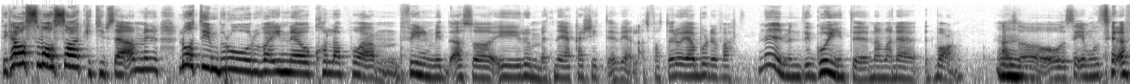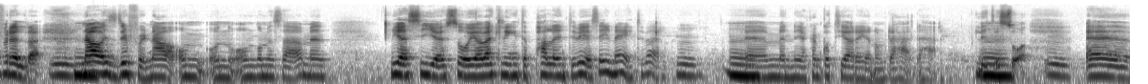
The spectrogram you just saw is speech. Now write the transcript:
Det kan vara små saker, typ såhär, ah, men låt din bror vara inne och kolla på um, film i, alltså, i rummet när jag kanske inte velat. Fattar du? Och Jag borde varit, nej men det går ju inte när man är ett barn. Mm. Alltså, och säga emot sina föräldrar. Mm. Now it's different. Now, om, om, om de är såhär, men jag säger så, jag verkligen inte pallar inte vill, jag säger nej tyvärr. Mm. Mm. Eh, men jag kan gott göra genom det här, det här. Lite Mm. så. Mm. Eh,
